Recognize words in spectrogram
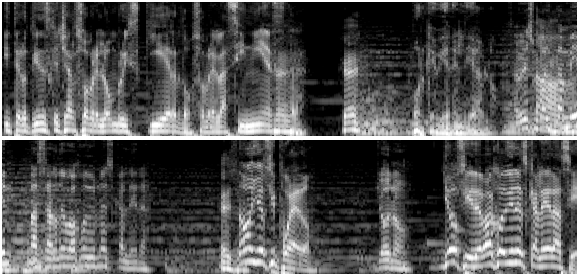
y te lo tienes que echar sobre el hombro izquierdo, sobre la siniestra. ¿Qué? Porque viene el diablo. ¿Sabes No. cuál también? Pasar debajo de una escalera. Eso. No, yo sí puedo. Yo no. Yo sí, debajo de una escalera sí.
